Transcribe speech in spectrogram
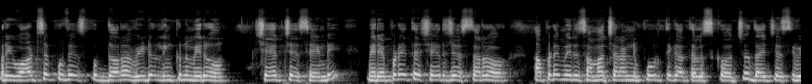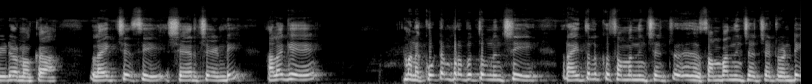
మరి వాట్సాప్ ఫేస్బుక్ ద్వారా వీడియో లింక్ను మీరు షేర్ చేసేయండి. మీరు ఎప్పుడైతే షేర్ చేస్తారో అప్పుడే మీరు సమాచారాన్ని పూర్తిగా తెలుసుకోవచ్చు. దయచేసి వీడియోను ఒక లైక్ చేసి షేర్ చేయండి. అలాగే మన కూటమి ప్రభుత్వం నుంచి రైతులకు సంబంధించి సంబంధించి వచ్చేటువంటి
